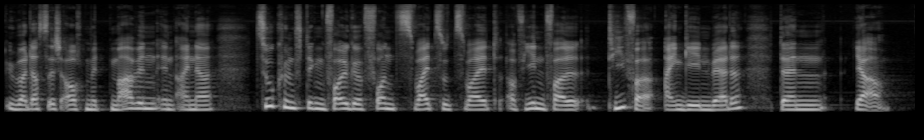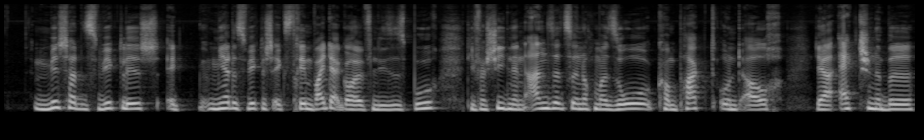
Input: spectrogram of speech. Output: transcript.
über das ich auch mit Marvin in einer zukünftigen Folge von 2 zu 2 auf jeden Fall tiefer eingehen werde. Denn ja, mich hat es wirklich, mir hat es wirklich extrem weitergeholfen, dieses Buch, die verschiedenen Ansätze nochmal so kompakt und auch ja, actionable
